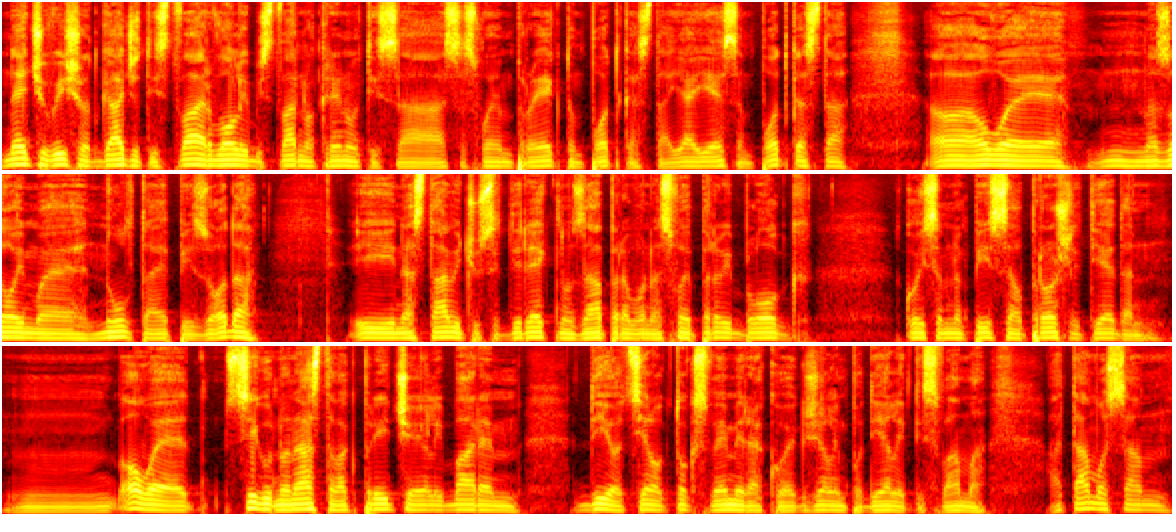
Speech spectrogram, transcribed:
neću više odgađati stvar, volio bi stvarno krenuti sa, sa svojim projektom podcasta. Ja jesam podcasta. ovo je, nazovimo je, nulta epizoda i nastavit ću se direktno zapravo na svoj prvi blog koji sam napisao prošli tjedan. Mm, ovo je sigurno nastavak priče ili barem dio cijelog tog svemira kojeg želim podijeliti s vama. A tamo sam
